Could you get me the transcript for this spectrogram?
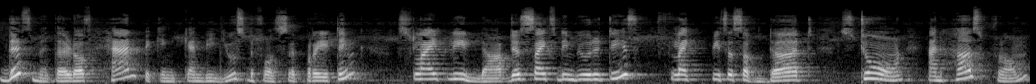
This method of hand picking can be used for separating slightly larger sized impurities like pieces of dirt, stone and husk from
